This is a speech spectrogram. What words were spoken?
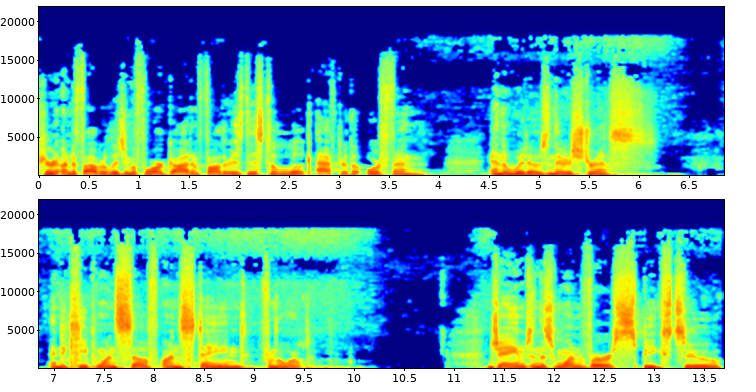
Pure and undefiled religion before our God and Father is this to look after the orphan and the widows in their distress and to keep oneself unstained from the world. James in this one verse speaks to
